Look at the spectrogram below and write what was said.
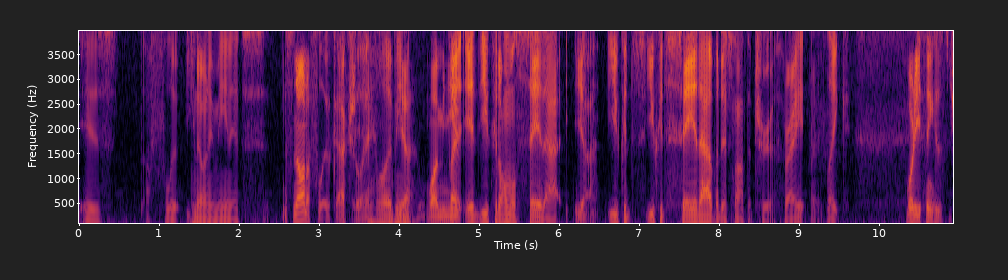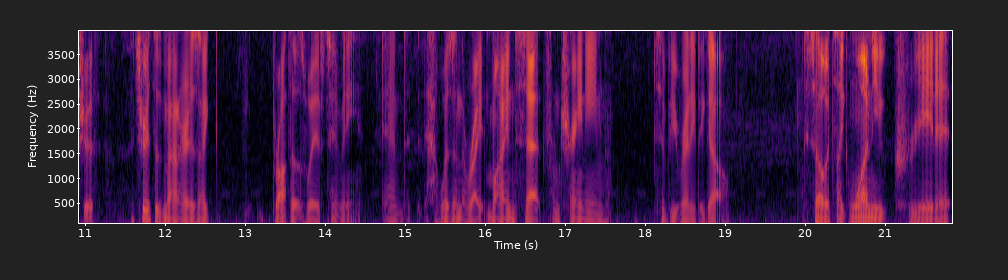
is a fluke. You know what I mean? It's It's not a fluke, actually. well, I mean, yeah. Well, I mean, you, it, you could almost say that. yeah. You could you could say that, but it's not the truth, right? Right. Like What do you think is the truth? the truth of the matter is, I brought those waves to me and was in the right mindset from training to be ready to go. So it's like one, you create it,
